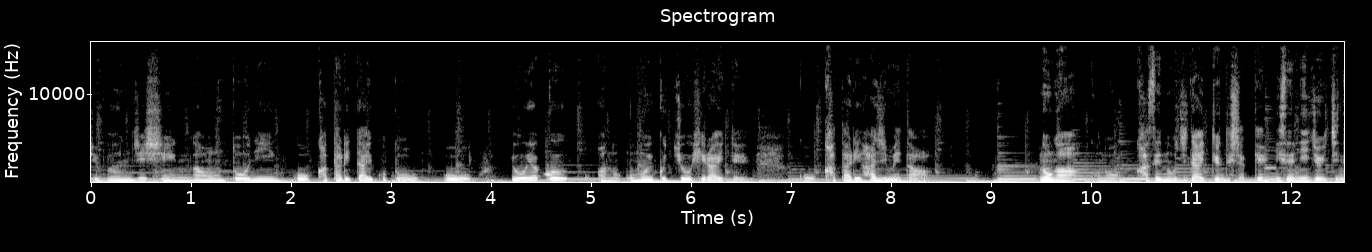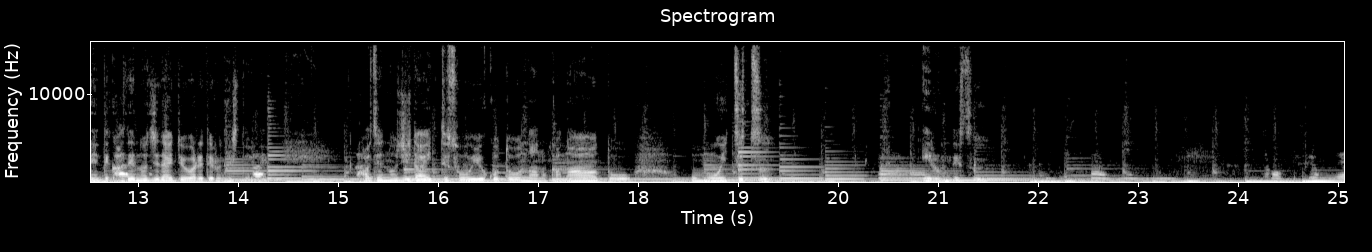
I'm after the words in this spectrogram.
自分自身が本当にこう語りたいことをようやくあの重い口を開いてこう語り始めたのがこの風の時代っていうんでしたっけ？2021年で風の時代と言われてるんでしたよね。風の時代ってそういうことなのかなと思いつついるんです。そうですよね。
